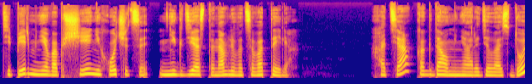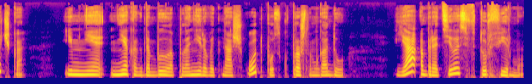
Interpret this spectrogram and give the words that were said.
Теперь мне вообще не хочется нигде останавливаться в отелях. Хотя, когда у меня родилась дочка, и мне некогда было планировать наш отпуск в прошлом году, я обратилась в турфирму.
